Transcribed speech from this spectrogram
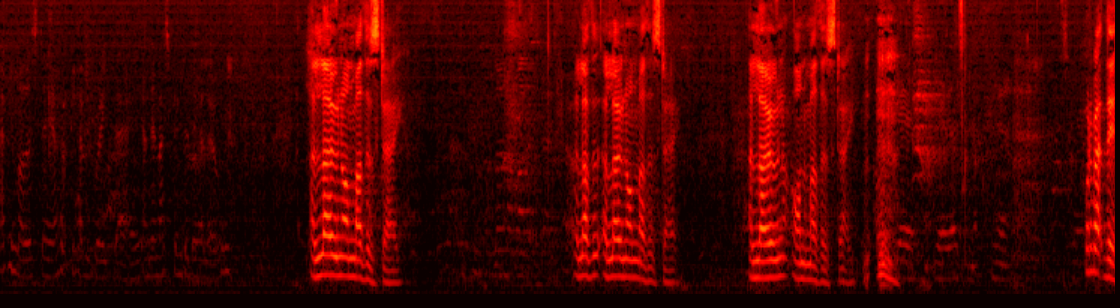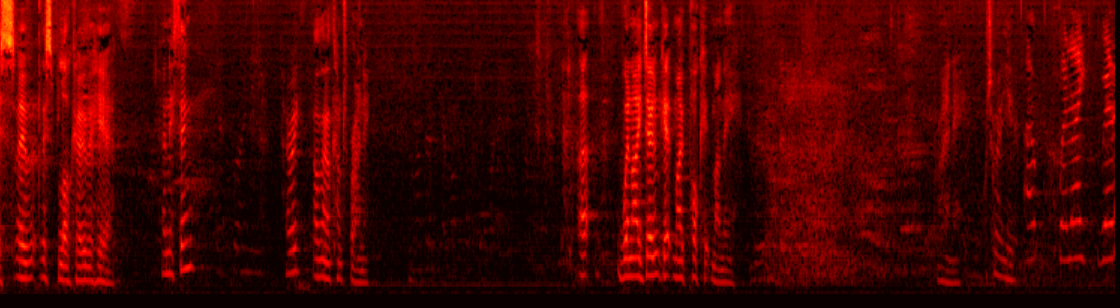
Happy Mother's Day. I hope you have a great day. And then I spend the day alone. Alone on Mother's Day. Alo- Alone on Mother's Day. Alone on Mother's Day. what about this, over, this block over here? Anything? Harry? Oh, then I'll come to Bryony. Uh, when I don't get my pocket money. Bryony, what about you? Uh, when I when,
